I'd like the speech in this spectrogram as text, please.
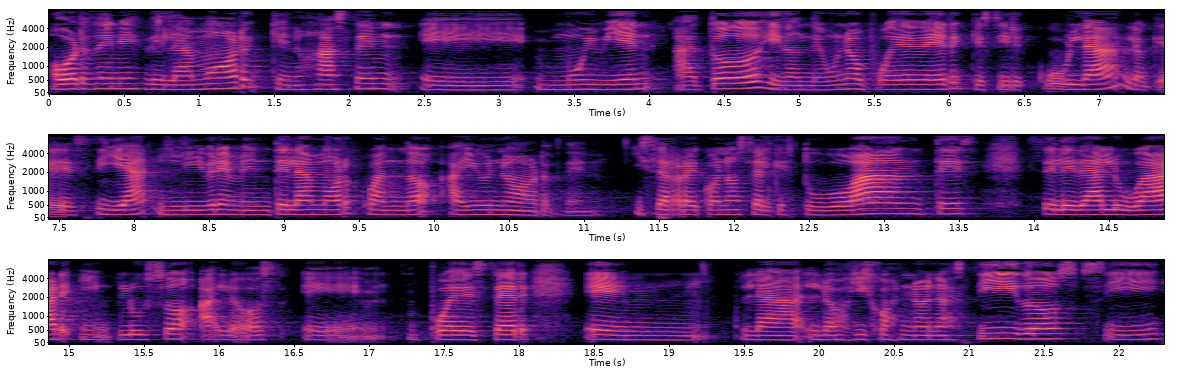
órdenes del amor que nos hacen eh, muy bien a todos y donde uno puede ver que circula, lo que decía, libremente el amor cuando hay un orden y se reconoce al que estuvo antes, se le da lugar incluso a los, eh, puede ser em, los hijos no nacidos, ¿sí?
